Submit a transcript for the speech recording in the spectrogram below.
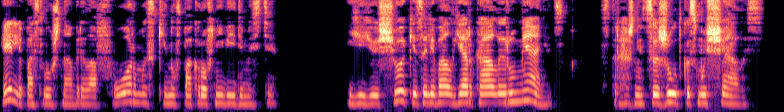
Элли послушно обрела формы, скинув покров невидимости. Ее щеки заливал ярко-алый румянец. Стражница жутко смущалась.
